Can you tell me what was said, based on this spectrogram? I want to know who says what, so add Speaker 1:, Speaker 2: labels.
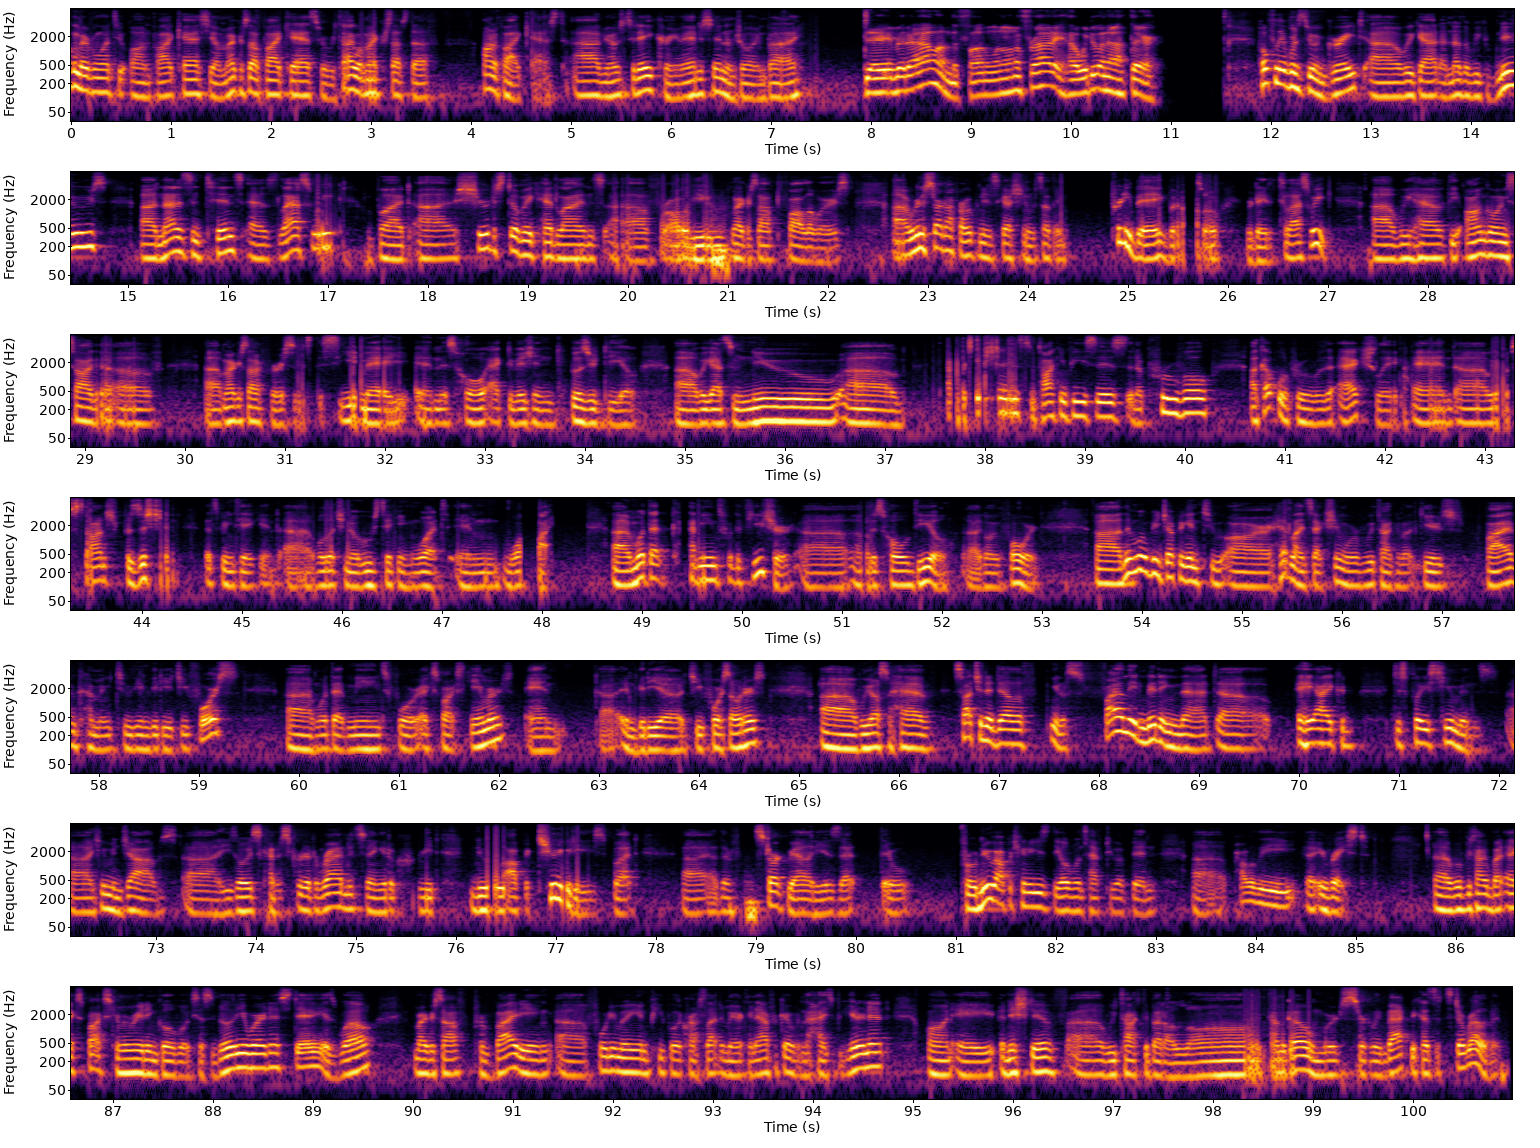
Speaker 1: Welcome everyone to OnPodcast, your Microsoft podcast, where we talk about Microsoft stuff on a podcast. I'm your host today, Kareem Anderson. I'm joined by
Speaker 2: David Allen, the fun one on a Friday. How are we doing out there?
Speaker 1: Hopefully everyone's doing great. Uh, we got another week of news, uh, not as intense as last week, but uh, sure to still make headlines uh, for all of you Microsoft followers. Uh, we're going to start off our opening discussion with something pretty big, but also related to last week. Uh, we have the ongoing saga of uh, Microsoft versus the CMA and this whole Activision Blizzard deal. Uh, we got some new uh, conversations, some talking pieces, an approval, a couple approvals actually, and uh, we have a staunch position that's being taken. Uh, we'll let you know who's taking what and why. and what that means for the future of this whole deal going forward. Uh, then we'll be jumping into our headline section where we're talking about Gears 5 coming to the NVIDIA GeForce, uh, what that means for Xbox gamers and uh, NVIDIA GeForce owners. Uh, we also have Satya Nadella, you know, finally admitting that uh, AI could displace humans, uh, human jobs. he's always kind of skirted around it, saying it'll create new opportunities, but the stark reality is that there will for new opportunities, the old ones have to have been uh, probably uh, erased. Uh, we'll be talking about Xbox commemorating Global Accessibility Awareness Day as well. Microsoft providing uh, 40 million people across Latin America and Africa with the high-speed internet on a initiative uh, we talked about a long time ago, and we're circling back because it's still relevant.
